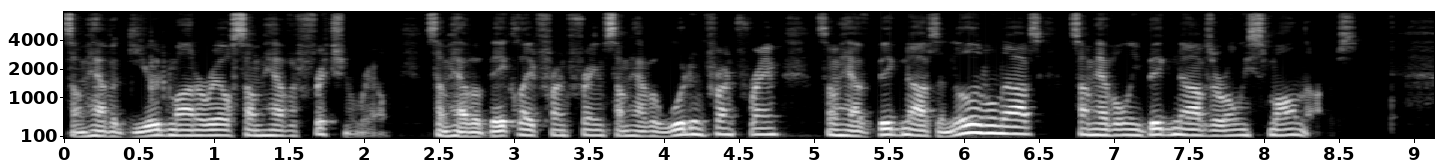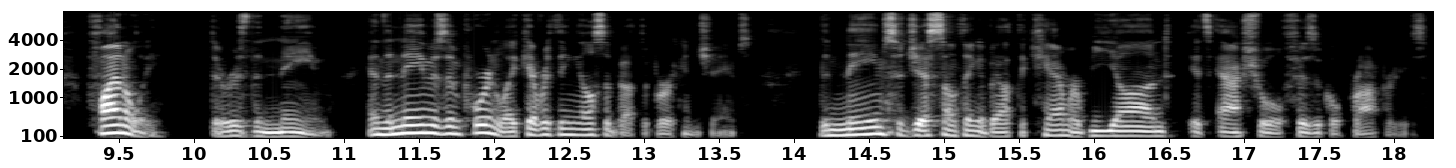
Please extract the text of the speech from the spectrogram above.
Some have a geared monorail, some have a friction rail. Some have a Bakelite front frame, some have a wooden front frame, some have big knobs and little knobs, some have only big knobs or only small knobs. Finally, there is the name. And the name is important like everything else about the Burke and James. The name suggests something about the camera beyond its actual physical properties.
